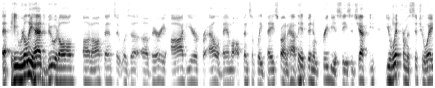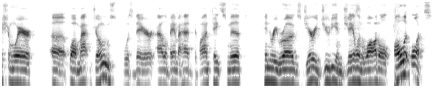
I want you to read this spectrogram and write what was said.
Uh, he really had to do it all on offense. It was a, a, very odd year for Alabama offensively based on how they had been in previous seasons. Jeff, you, you went from a situation where uh, while Mac Jones was there, Alabama had DeVonta Smith, Henry Ruggs, Jerry Jeudy, and Jaylen Waddle all at once.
